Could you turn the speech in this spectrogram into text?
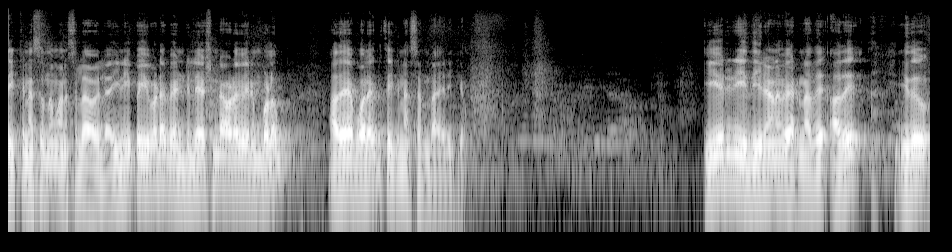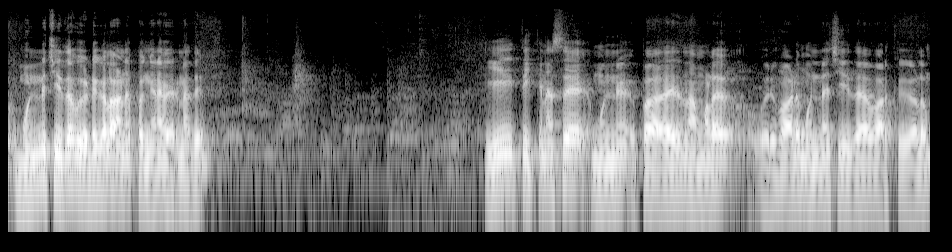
തിക്നെസ് എന്ന് മനസ്സിലാവില്ല. ഇനിയിപ്പോൾ ഇവിടെ വെന്റിലേഷന്റെ അവിടെ വരുമ്പോഴും അതേപോലെ ഒരു തിക്നെസ് ഉണ്ടായിരിക്കും. ഈ ഒരു രീതിയിലാണ് വരുന്നത്. അത് ഇത് മുന്നേ ചെയ്ത വീടുകളാണ് ഇപ്പോൾ ഇങ്ങനെ വരുന്നത്. ഈ തിക്നെസ് മുന്നേ ഇപ്പോൾ അതായത് നമ്മൾ ഒരുപാട് മുന്നേ ചെയ്ത വർക്കുകളും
